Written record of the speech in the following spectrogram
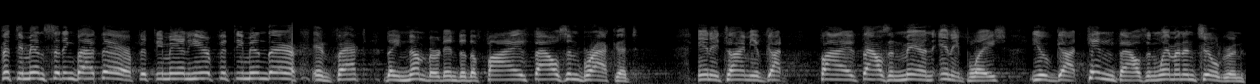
50 men sitting back there, 50 men here, 50 men there. In fact, they numbered into the 5,000 bracket. Anytime you've got 5,000 men any place, you've got 10,000 women and children.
